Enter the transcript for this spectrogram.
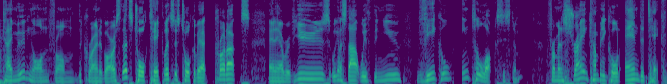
Okay, moving on from the coronavirus, let's talk tech. Let's just talk about products and our reviews. We're going to start with the new vehicle interlock system from an Australian company called Andatech.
